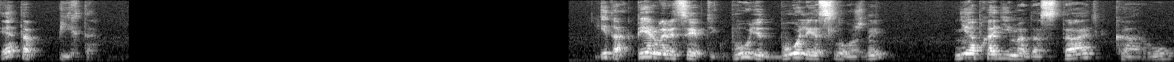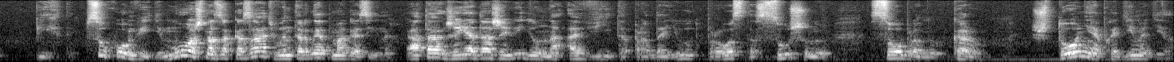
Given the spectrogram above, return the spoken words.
Это пихта. Итак, первый рецептик будет более сложный, необходимо достать кору пихты. В сухом виде можно заказать в интернет-магазинах. А также я даже видел на Авито продают просто сушеную, собранную кору. Что необходимо делать?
